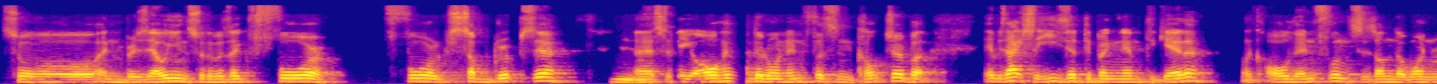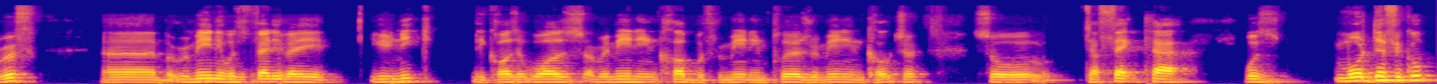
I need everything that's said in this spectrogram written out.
So and brazilian so there was like four four subgroups there. Mm. uh, so they all had their own influence and culture but it was actually easier to bring them together. Like all the influences under one roof. Uh, but romania was very very unique because it was a Romanian club with Romanian players, Romanian culture. So to affect that was more difficult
